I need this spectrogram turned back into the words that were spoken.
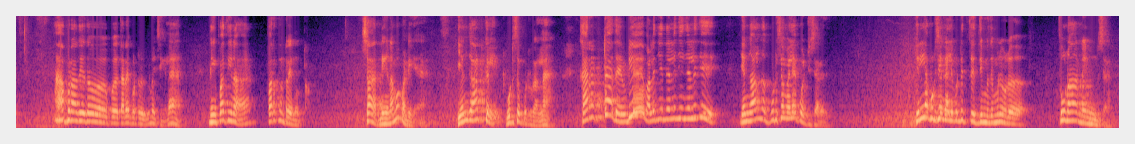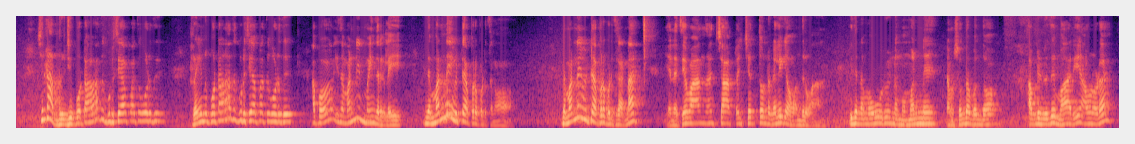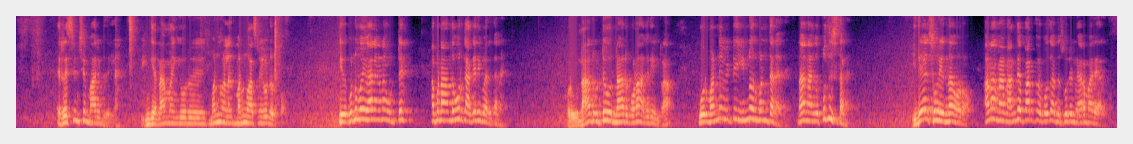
அப்புறம் அது ஏதோ இப்போ தடைப்பட்டு இருக்குன்னு வச்சிங்களேன். நீங்கள் பார்த்தீங்கன்னா பறக்கும் ட்ரெயின் விட்டான் சார் நீங்கள் நம்ப மாட்டீங்க. எங்கள் ஆட்கள் குடிசை போட்டிருக்கான்ல கரெக்டாக அதை எப்படியே வளைஞ்சு நெளிஞ்சு நெளிஞ்சு எங்கள் ஆளுங்க குடிசை மேலே போயிடுச்சு சார் அது. எல்லா குடிசையும் காலி பண்ணிட்டு தி- திம்மு திம்முன்னு இவ்வளோ தூணாக நின்று சார். சரிடா பிரிட்ஜு போட்டாலும் அது குடிசையாக பார்த்து ஓடுது ட்ரெயின் போட்டாலும் அது குடிசையாக பார்த்து ஓடுது. அப்போது இந்த மண்ணின் மைந்தர்களை இந்த மண்ணை விட்டு அப்புறப்படுத்தணும். இந்த மண்ணை விட்டு அப்புறப்படுத்துகிறான்னா என்னத்தையும் வாழ்ந்தேன் சாப்பிட்டேன் செத்தோன்ற நிலைக்கு அவன் வந்துடுவான் இது நம்ம ஊர் நம்ம மண் நம்ம சொந்த பந்தம் அப்படின்றது மாறி அவனோட ரெசிடென்ஷியே மாறிடுது இல்லை. இங்கே நாம் இங்கே ஒரு மண் வள மண் வாசனையோடு இருப்போம். இதை கொண்டு போய் வேற எங்கன்னா விட்டு அப்போ நான் அந்த ஊருக்கு அகதி மாதிரி தானே. ஒரு நாடு விட்டு ஒரு நாடு போனால் அகதின்றான். ஒரு மண்ணை விட்டு இன்னொரு மண் தானே அது. நான் அங்கே புதுசு தானே. இதே சூரியன் தான் வரும். ஆனால் நான் அங்கே பார்க்குற போது அந்த சூரியன் வேறு மாதிரியாக இருக்கும்.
